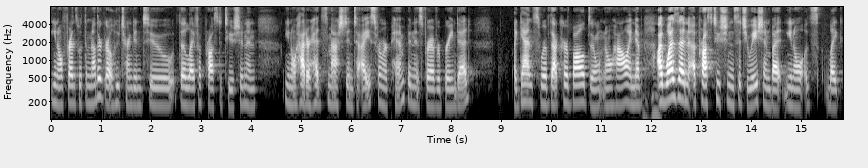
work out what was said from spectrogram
you know friends with another girl who turned into the life of prostitution and you know had her head smashed into ice from her pimp and is forever brain dead. Again swerve that curveball don't know how. I never i was in a prostitution situation but you know it's like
